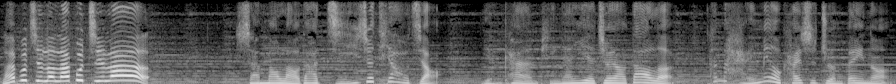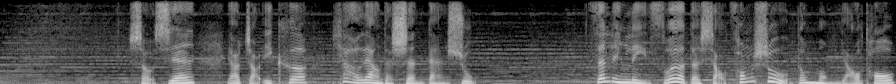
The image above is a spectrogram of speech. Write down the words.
来不及了，来不及了！山猫老大急着跳脚，眼看平安夜就要到了，他们还没有开始准备呢。首先要找一棵漂亮的圣诞树。森林里所有的小松树都猛摇头，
